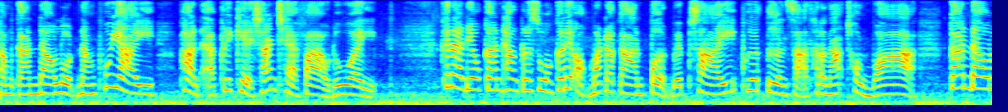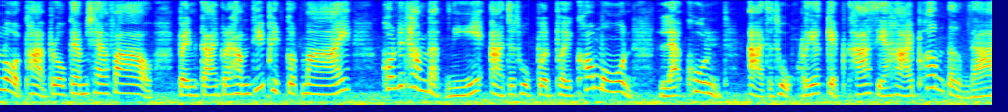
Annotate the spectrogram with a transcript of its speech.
ทำการดาวน์โหลดหนังผู้ใหญ่ ผ่านแอปพลิเคชันแชร์ไฟล์ด้วย ขณะเดียวกันทางกระทรวงก็ได้ออกมาตรการเปิดเว็บไซต์ เพื่อเตือนสาธารณชนว่า การดาวน์โหลดผ่านโปรแกรมแชร์ไฟล์เป็นการกระทำที่ผิดกฎหมาย คนที่ทำแบบนี้อาจจะถูกเปิดเผยข้อมูล และคุณอาจจะถูกเรียกเก็บค่าเสียหายเพิ่มเติมได้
